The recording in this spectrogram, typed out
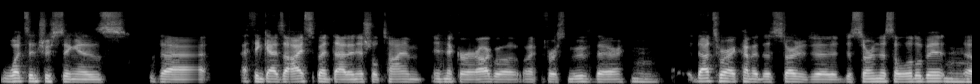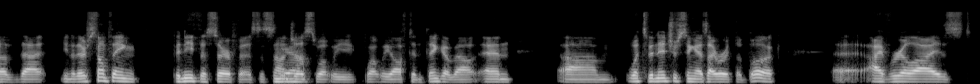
what's interesting is that I think as I spent that initial time in Nicaragua when I first moved there, mm. that's where I kind of just started to discern this a little bit mm. of that, you know, there's something beneath the surface. It's not yeah. just what we what we often think about. And um, what's been interesting as I wrote the book, uh, I've realized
